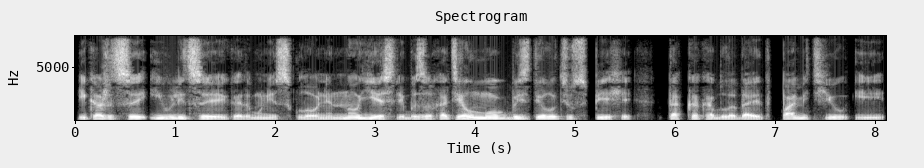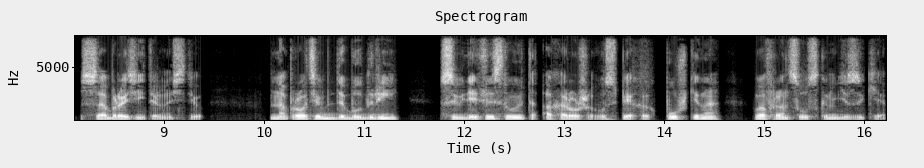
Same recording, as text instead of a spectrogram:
и, кажется, и в лицее к этому не склонен, но если бы захотел, мог бы сделать успехи, так как обладает памятью и сообразительностью. Напротив, де Будри свидетельствует о хороших успехах Пушкина во французском языке.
